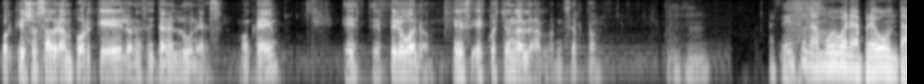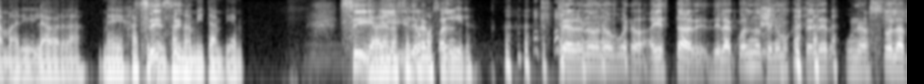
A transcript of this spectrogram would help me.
porque ellos sabrán por qué lo necesitan el lunes, ¿ok? Este, pero bueno, es, cuestión de hablarlo, ¿no es cierto? Es una muy buena pregunta, Mari, la verdad. Me dejaste pensando a mí también. Sí. Y ahora no sé cómo seguir. Claro, no, no, bueno, ahí está, de, la cual no tenemos que tener una sola,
